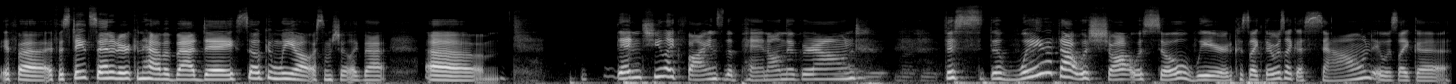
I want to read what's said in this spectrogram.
If a if a state senator can have a bad day, so can we all," or some shit like that. Um, then she like finds the pen on the ground. This the way that that was shot was so weird because like there was like a sound. It was like a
